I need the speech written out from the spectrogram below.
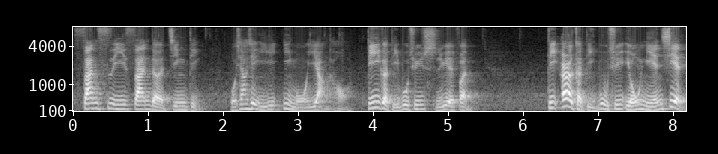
三四一三的金顶，我相信一一模一样的哦。第一个底部区十月份，第二个底部区由年线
